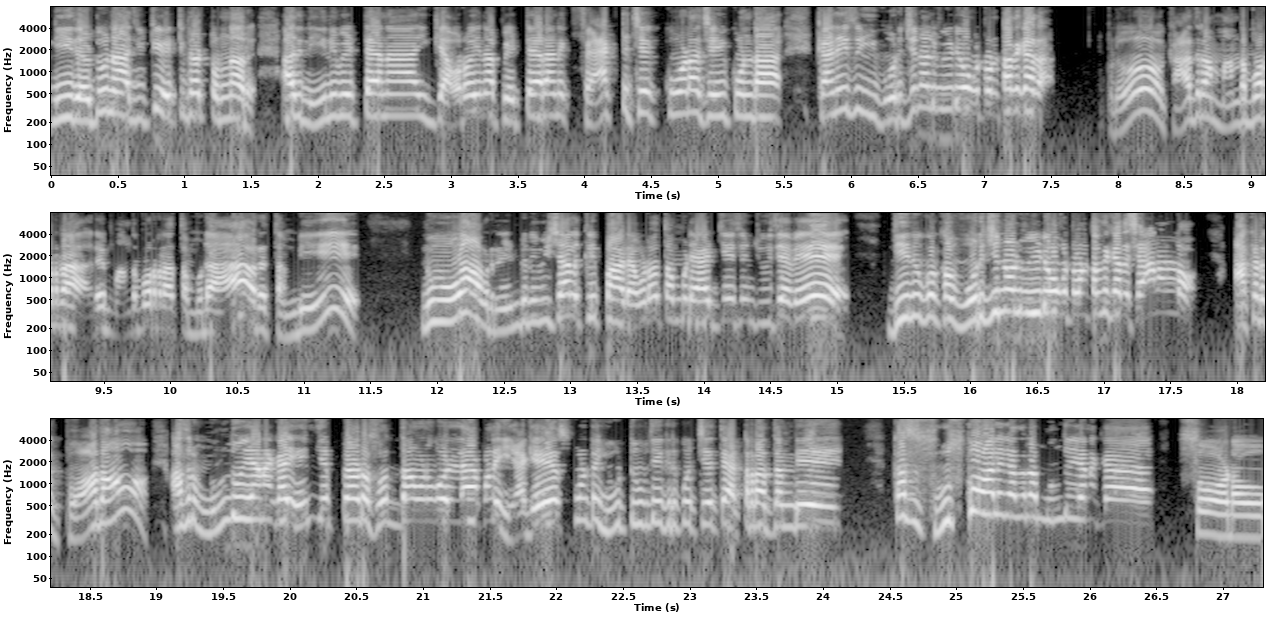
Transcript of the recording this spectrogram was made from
నీదటు నా జిట్టు ఎట్టినట్టున్నారు. అది నేను పెట్టానా? ఇంకెవరో అయినా పెట్టారా? అని ఫ్యాక్ట్ చెక్ కూడా చేయకుండా కనీసం ఈ ఒరిజినల్ వీడియో ఒకటి ఉంటుంది కదా. ఇప్పుడు కాదురా మందబుర్రా. రే మందబుర్రా తమ్ముడా. రే తంబి నువ్వు ఆ రెండు నిమిషాల క్లిప్ ఆడెవడో తమ్ముడు యాడ్ చేసి చూసావే? దీనికి ఒక ఒరిజినల్ వీడియో ఒకటి ఉంటది కదా ఛానల్లో అక్కడికి పోదాం. అసలు ముందు వెనక ఏం చెప్పాడో చూద్దామని కూడా లేకుండా ఎగేసుకుంటే యూట్యూబ్ దగ్గరికి వచ్చేస్తే ఎట్టరా తంబి కాస్త చూసుకోవాలి కదరా ముందు వెనక చూడవు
